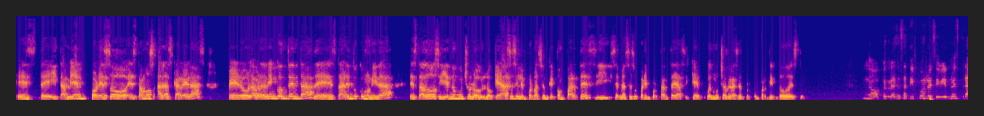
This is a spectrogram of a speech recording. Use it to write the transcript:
Este, y también por eso estamos a las carreras, pero la verdad bien contenta de estar en tu comunidad. He estado siguiendo mucho lo, lo que haces y la información que compartes y, se me hace súper importante, así que pues muchas gracias por compartir todo esto. No, pues gracias a ti por recibir nuestra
